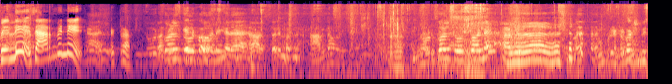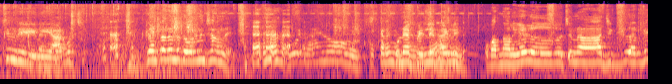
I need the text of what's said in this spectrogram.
పిన్ని శారద పిన్ని. తోడుకోవాలి కదా. సరే ఇప్పుడు ఇంట్రడక్షన్ ఇచ్చింది మీ ఆడపడుచు. గంటదండి దూరం నుంచి ఉంది. నేను పెళ్ళి పైన ఒక పద్నాలుగేళ్ళు వచ్చిన జిగ్గు అది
